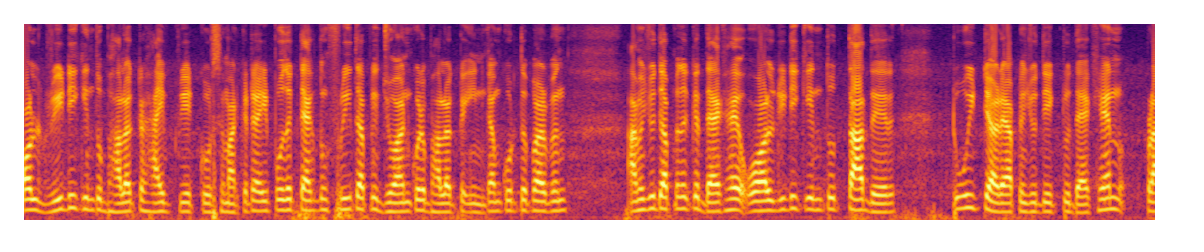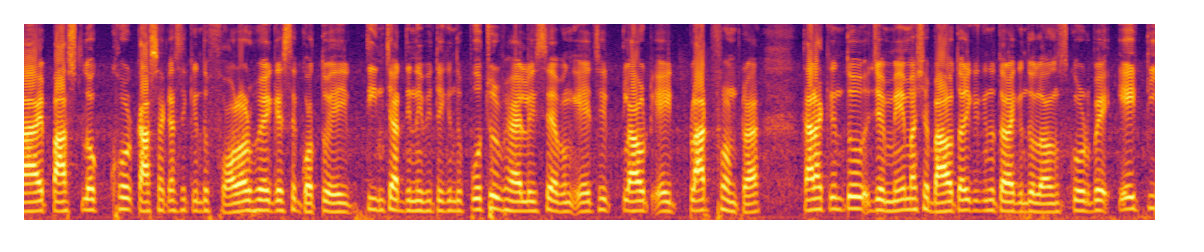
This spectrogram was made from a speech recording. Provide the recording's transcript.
অলরেডি কিন্তু ভালো একটা হাইপ ক্রিয়েট করছে মার্কেটে এই প্রজেক্টটা একদম ফ্রিতে আপনি জয়েন করে ভালো একটা ইনকাম করতে পারবেন। আমি যদি আপনাদেরকে দেখাই অলরেডি কিন্তু তাদের টুইটারে আপনি যদি একটু দেখেন, প্রায় পাঁচ লক্ষর কাছাকাছি কিন্তু ফলোয়ার হয়ে গেছে। গত এই তিন চার দিনের ভিতরে কিন্তু প্রচুর ভাইরাল হয়েছে এবং এথি ক্লাউড এই প্ল্যাটফর্মটা তারা কিন্তু যে মে মাসে বারো তারিখে কিন্তু তারা কিন্তু লঞ্চ করবে এইটি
